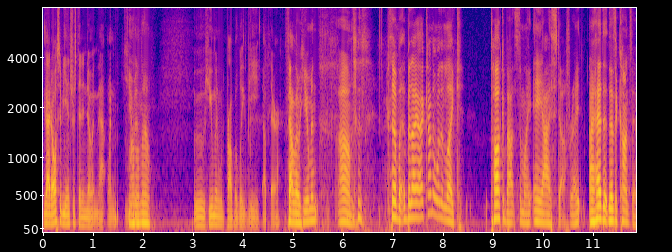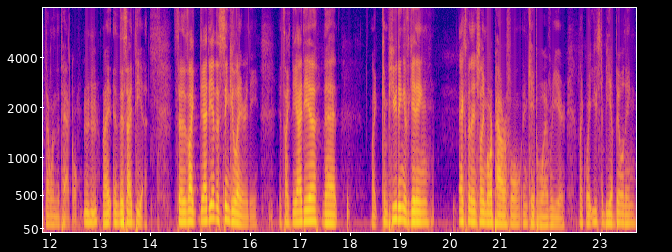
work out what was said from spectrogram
'Cause I'd also be interested in knowing that one. I don't know. Ooh, human would probably be up there. fellow human. Um, so, but but I, I kind of wanted to like talk about some like AI stuff, right? I had there's a concept I wanted to tackle, Mm-hmm. right? And this idea. So it's like the idea of the singularity. It's like the idea that like computing is getting exponentially more powerful and capable every year. Like what used to be a building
